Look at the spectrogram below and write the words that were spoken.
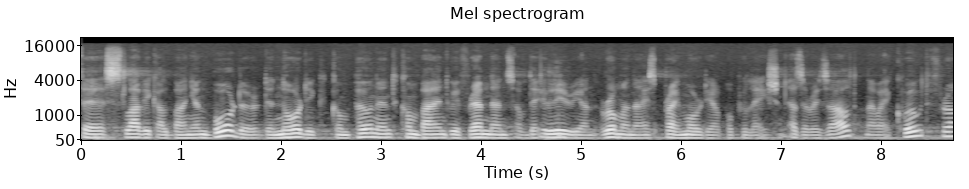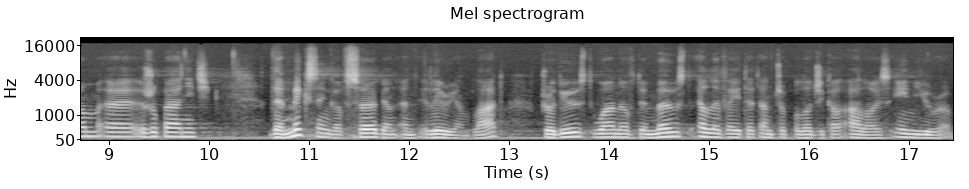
the Slavic Albanian border, the Nordic component combined with remnants of the Illyrian Romanized primordial population. As a result, now I quote from uh, Županić, the mixing of Serbian and Illyrian blood produced one of the most elevated anthropological alloys in Europe,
